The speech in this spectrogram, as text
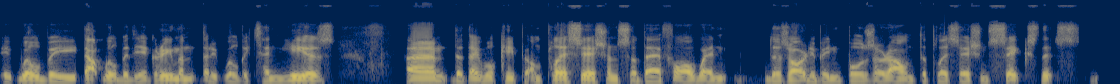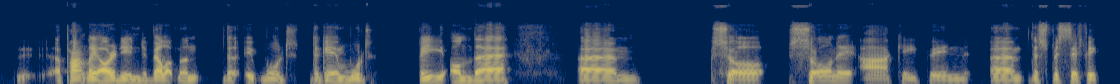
it will be that will be the agreement that it will be ten years. Um, that they will keep it on PlayStation. So therefore, when there's already been buzz around the PlayStation Six, that's apparently already in development, that it would the game would be on there. Um, so Sony are keeping um, the specific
